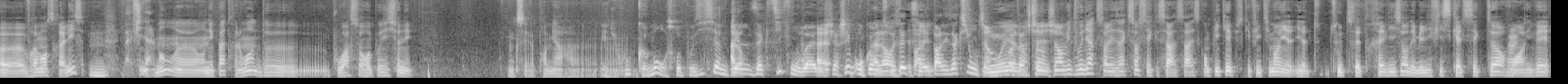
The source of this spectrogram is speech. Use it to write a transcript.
euh, vraiment se réalise, mhm. bah, finalement, euh, on n'est pas très loin de pouvoir se repositionner. Donc c'est la première. Euh, et du coup, comment on se repositionne? Quels actifs on va aller chercher? On commence peut-être par, par, les actions. Tiens, oui, j'ai envie de vous dire que sur les actions, c'est que ça, ça, reste compliqué puisqu'effectivement, il y a, il y a toute cette révision des bénéfices. Quels secteurs vont arriver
